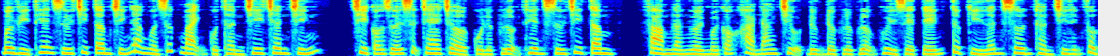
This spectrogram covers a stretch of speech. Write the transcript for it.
bởi vì thiên sứ chi tâm chính là nguồn sức mạnh của thần chi chân chính, chỉ có dưới sự che chở của lực lượng thiên sứ chi tâm, phàm là người mới có khả năng chịu đựng được lực lượng hủy diệt đến từ kỳ lân sơn thần chi lĩnh vực.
